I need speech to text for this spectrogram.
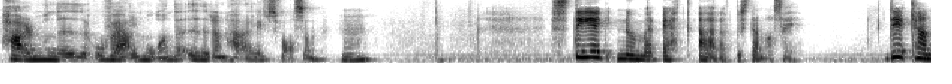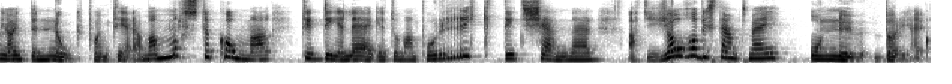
harmoni och välmående i den här livsfasen? Mm. Steg nummer ett är att bestämma sig. Det kan jag inte nog poängtera. Man måste komma till det läget då man på riktigt känner att jag har bestämt mig och nu börjar jag.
